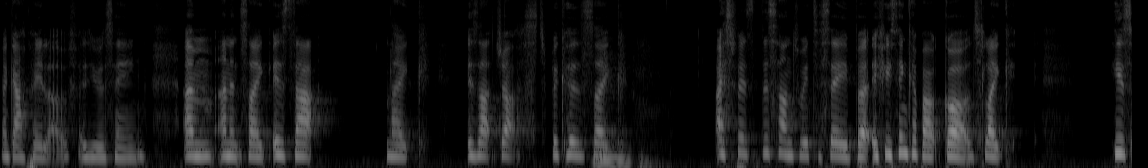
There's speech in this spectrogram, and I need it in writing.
agape love, as you were saying. Um, and it's like, is that like, is that just? Because like, I suppose this sounds weird to say, but if you think about God, like, he's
